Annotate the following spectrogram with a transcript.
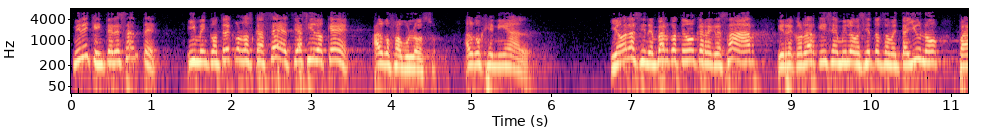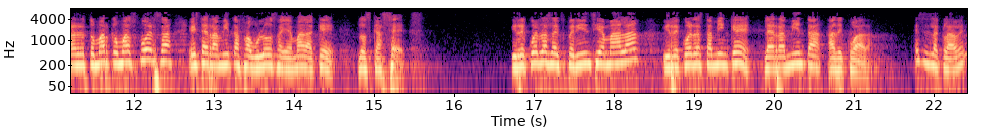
Miren qué interesante. Y me encontré con los cassettes y ha sido qué? Algo fabuloso, algo genial. Y ahora, sin embargo, tengo que regresar y recordar que hice en 1991 para retomar con más fuerza esta herramienta fabulosa llamada qué? Los cassettes. Y recuerdas la experiencia mala y recuerdas también qué? La herramienta adecuada. Esa es la clave.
